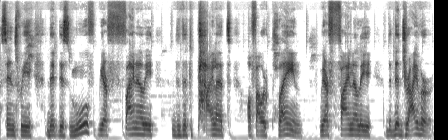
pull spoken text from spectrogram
since we did this move, we are finally the, the pilot of our plane. We are finally the, the, driver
